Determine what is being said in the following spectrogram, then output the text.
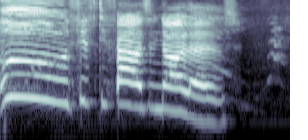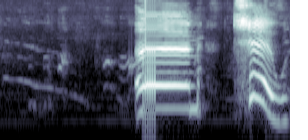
Ooh, $50,000. Um, two.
